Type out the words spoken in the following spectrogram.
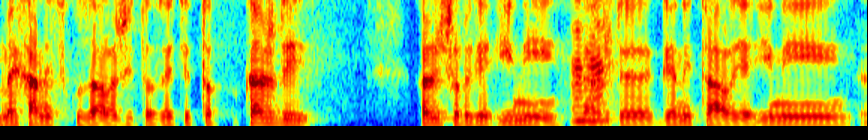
mechanickú záležitosť. Viete, to, každý každý človek je iný, mm-hmm. každý genitál je iný. E,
